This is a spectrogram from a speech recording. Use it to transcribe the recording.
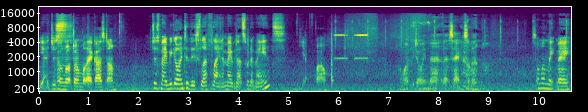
Yeah, just I'm not doing what that guy's done. just maybe go into this left lane and maybe that's what it means. Yeah, well. I won't be doing that. That's accident. Someone let me.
